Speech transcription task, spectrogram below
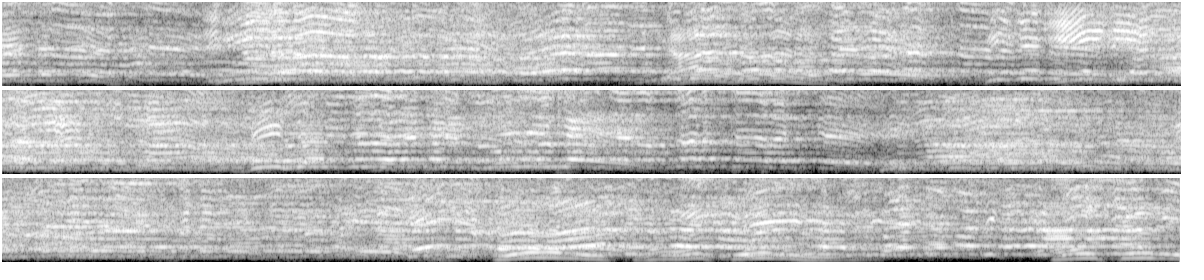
ಏಜೆಂಟ್ ಇಡೀಗೆ ಕೇಳಲಿ ನಾವು ಕೇಳಿ ನಾವು ಕೇಳಿ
